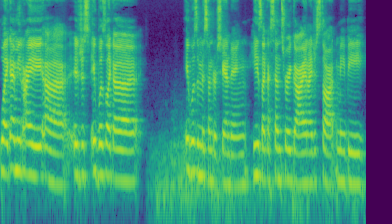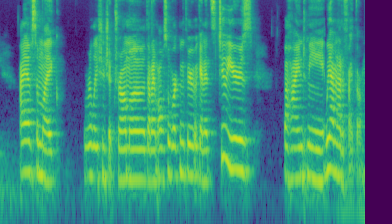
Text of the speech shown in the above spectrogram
like I mean I uh it just it was like a it was a misunderstanding. He's like a sensory guy and I just thought maybe I have some like relationship trauma that I'm also working through. Again, it's 2 years behind me. We haven't had a fight though.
